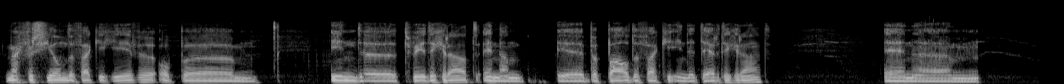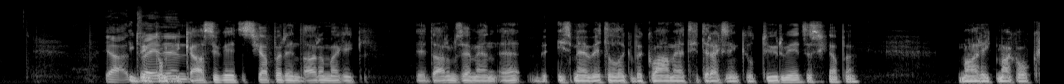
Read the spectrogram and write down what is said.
ik mag verschillende vakken geven op, ehm, in de tweede graad. En dan eh, bepaalde vakken in de derde graad. En ehm, Ja, ik ben communicatiewetenschapper en daarom mag ik. eh, Daarom zijn mijn, is mijn wettelijke bekwaamheid gedrags- en cultuurwetenschappen. Maar ik mag ook,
